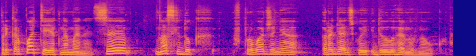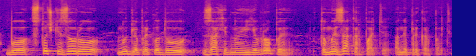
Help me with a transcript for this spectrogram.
Прикарпаття, як на мене, це наслідок впровадження радянської ідеологеми в науку. Бо з точки зору, ну для прикладу, Західної Європи, то ми Закарпаття, а не Прикарпаття.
